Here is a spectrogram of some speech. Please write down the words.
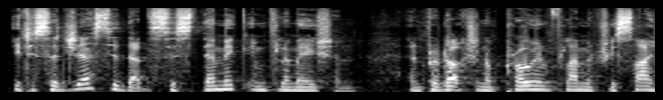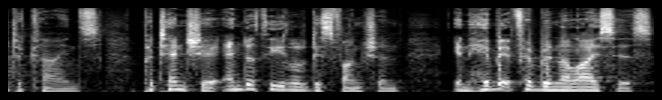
it is suggested that the systemic inflammation and production of pro inflammatory cytokines potentiate endothelial dysfunction, inhibit fibrinolysis,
